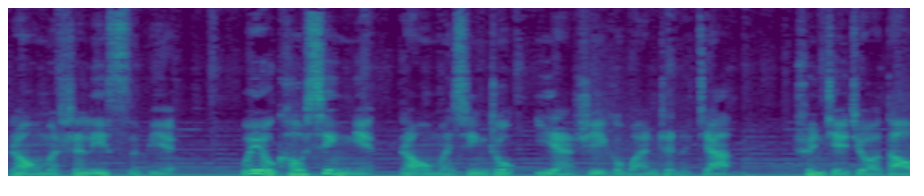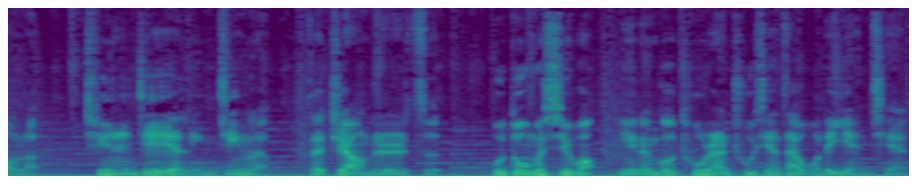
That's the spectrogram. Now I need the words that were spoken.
让我们生离死别。唯有靠信念，让我们心中依然是一个完整的家。春节就要到了，情人节也临近了，在这样的日子，我多么希望你能够突然出现在我的眼前，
